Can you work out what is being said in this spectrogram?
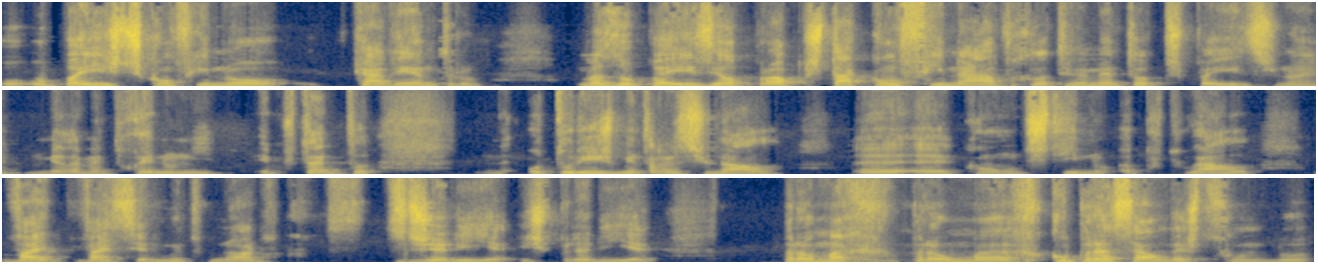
o, o país desconfinou cá dentro, mas o país ele próprio está confinado relativamente a outros países, não é? Nomeadamente o Reino Unido. E, portanto, o turismo internacional uh, uh, com destino a Portugal vai, vai ser muito menor do que se desejaria e esperaria para uma, para uma recuperação deste segundo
